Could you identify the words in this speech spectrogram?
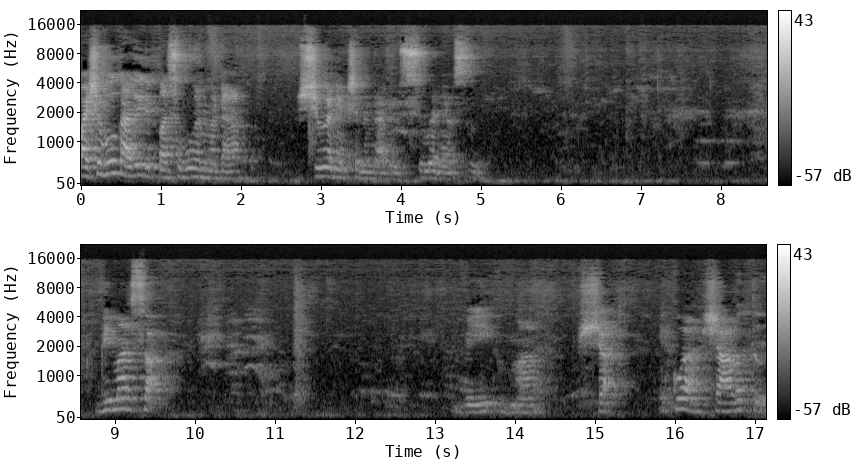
పశువు కాదు ఇది పశువు అనమాట షూ అనే అక్షరం కాదు షూ అనే వస్తుంది. విమర్శ. విమర్శ. ఎక్కువ షావత్తు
